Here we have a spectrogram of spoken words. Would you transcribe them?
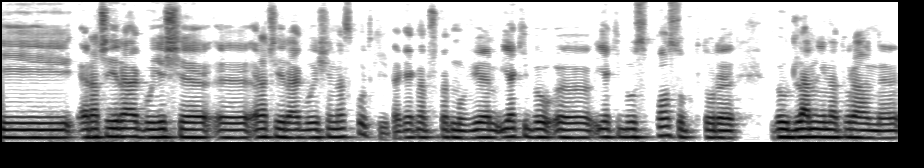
i raczej reaguje się, raczej reaguje się na skutki. Tak jak na przykład mówiłem, jaki był, jaki był sposób, który był dla mnie naturalny,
